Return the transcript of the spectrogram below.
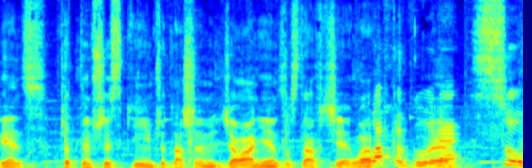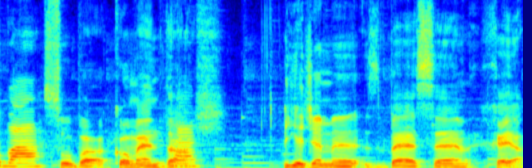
Więc przed tym wszystkim, przed naszym działaniem zostawcie łapkę, Łapkę w górę, suba, suba, komentarz. komentarz. I jedziemy z BSM. Heja!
